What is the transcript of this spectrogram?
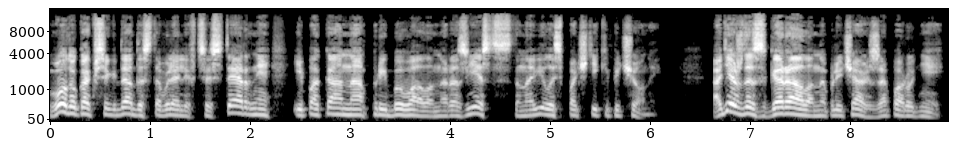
Воду, как всегда, доставляли в цистерне, и пока она прибывала на разъезд, становилась почти кипяченой. Одежда сгорала на плечах за пару дней.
